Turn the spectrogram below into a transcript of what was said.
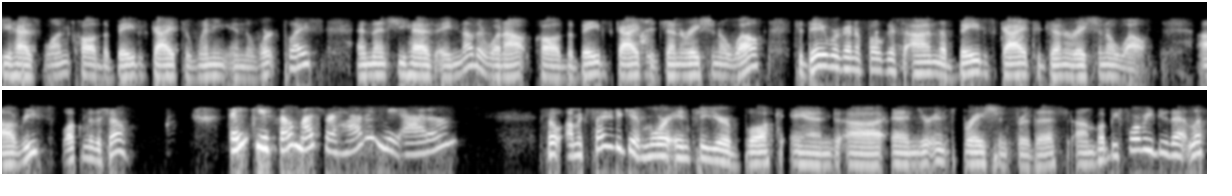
she has one called The Babes Guide to Winning in the Workplace, and then she has another one out called The Babes Guide to Generational Wealth. Today we're going to focus on The Babes Guide to Generational Wealth. Uh, Reese, welcome to the show. Thank you so much for having me, Adam. So I'm excited to get more into your book and uh, and your inspiration for this. Um, but before we do that, let's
